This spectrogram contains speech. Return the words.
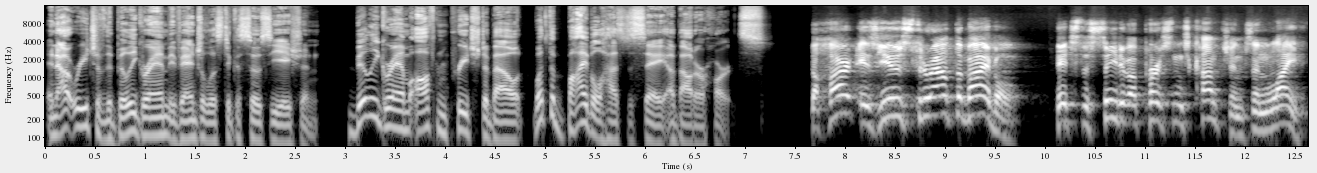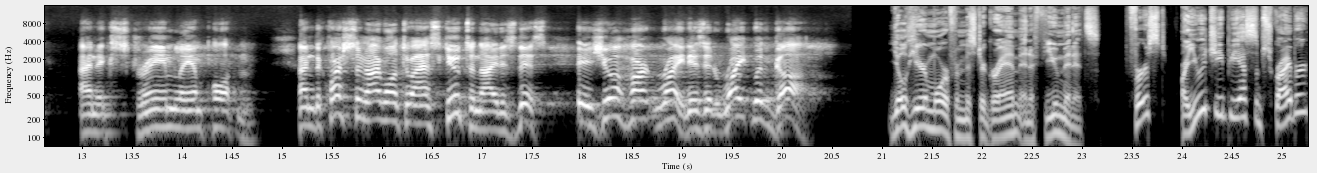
an outreach of the Billy Graham Evangelistic Association. Billy Graham often preached about what the Bible has to say about our hearts. The heart is used throughout the Bible. It's the seat of a person's conscience and life, and extremely important. And the question I want to ask you tonight is this Is your heart right? Is it right with God? You'll hear more from Mr. Graham in a few minutes. First, are you a GPS subscriber?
